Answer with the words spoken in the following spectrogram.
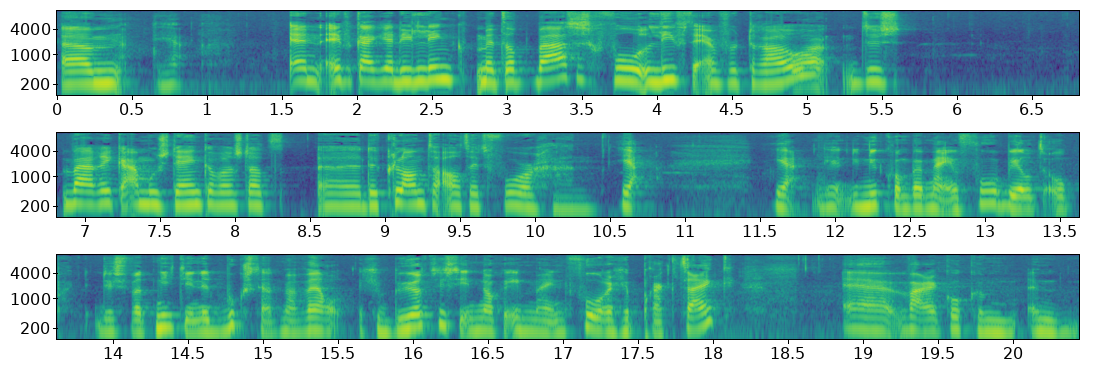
Ehm, Ja. en even kijken, ja, die link met dat basisgevoel liefde en vertrouwen. Dus waar ik aan moest denken was dat eh, de klanten altijd voorgaan. Ja. Ja, nu komt bij mij een voorbeeld op, dus wat niet in het boek staat, maar wel gebeurd is, in, nog in mijn vorige praktijk. eh, waar ik ook een, een,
